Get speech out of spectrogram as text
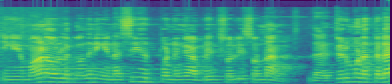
நீங்கள் மாணவர்களுக்கு வந்து நீங்கள் நசீஹத் பண்ணுங்க அப்படின்னு சொல்லி சொன்னாங்க. இந்த திருமணத்தில்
